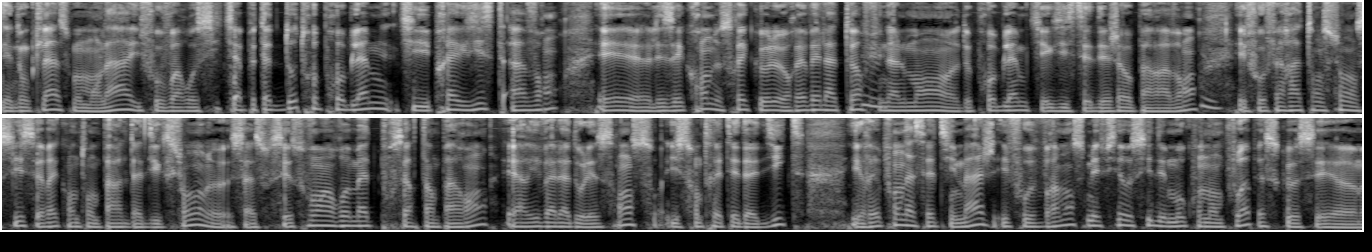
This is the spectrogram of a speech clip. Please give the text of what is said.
et donc là, à ce moment-là, il faut voir aussi qu'il y a peut-être d'autres problèmes qui préexistent avant et euh, les écrans ne seraient que le révélateur mm. finalement euh, de problèmes qui existaient déjà auparavant. Mm. Il faut faire attention aussi, c'est vrai quand on parle d'addiction, ça c'est souvent un remède pour certains parents et arrive à l'adolescence, ils sont traités d'addicts, ils répondent à cette image. Il faut vraiment se méfier aussi des mots qu'on emploie parce que c'est euh,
